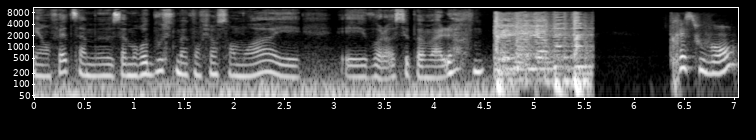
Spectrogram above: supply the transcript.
Et en fait, ça me, ça me rebooste ma confiance en moi et, voilà, c'est pas mal. Très souvent,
